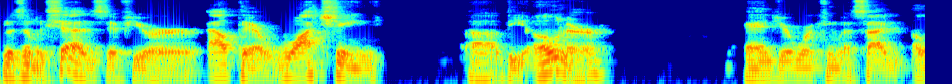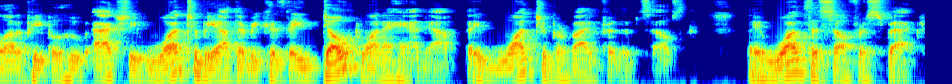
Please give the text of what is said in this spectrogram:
What simply says, if you're out there watching uh, the owner and you're working beside a lot of people who actually want to be out there because they don't want to hand out. They want to provide for themselves. They want the self respect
